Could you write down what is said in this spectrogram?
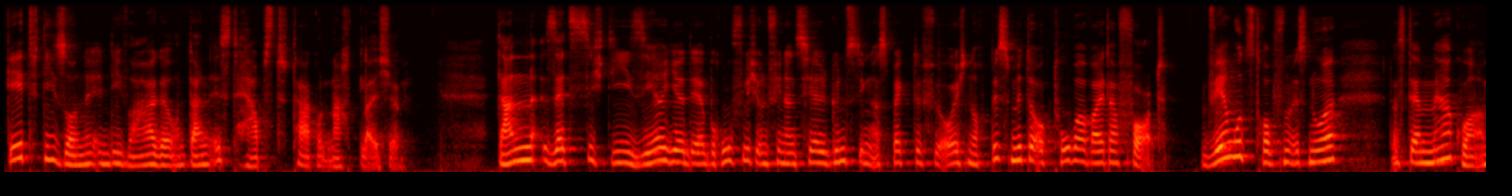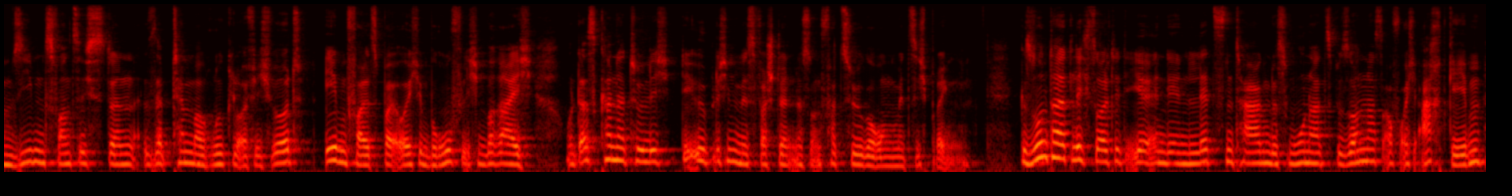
geht die Sonne in die Waage und dann ist Herbst Tag- und Nachtgleiche. Dann setzt sich die Serie der beruflich und finanziell günstigen Aspekte für euch noch bis Mitte Oktober weiter fort. Wermutstropfen ist nur, dass der Merkur am 27. September rückläufig wird, ebenfalls bei euch im beruflichen Bereich. Und das kann natürlich die üblichen Missverständnisse und Verzögerungen mit sich bringen. Gesundheitlich solltet ihr in den letzten Tagen des Monats besonders auf euch Acht geben.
